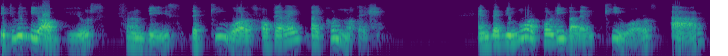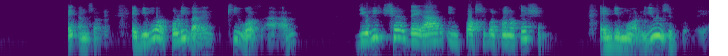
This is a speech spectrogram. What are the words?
It will be obvious from this that keywords operate by connotation, and that the more polyvalent keywords are, eh, I'm sorry, and the more polyvalent keywords are, the richer they are in possible connotation, and the more useful they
